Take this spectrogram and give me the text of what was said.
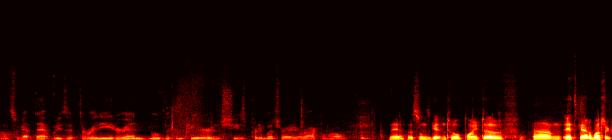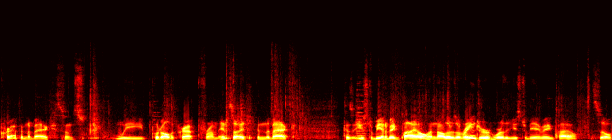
once we got that, we zip the radiator in, move the computer, and she's pretty much ready to rock and roll. Yeah, this one's getting to a point of um, it's got a bunch of crap in the back since we put all the crap from inside in the back because it used to be in a big pile and now there's a Ranger where there used to be a big pile. So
